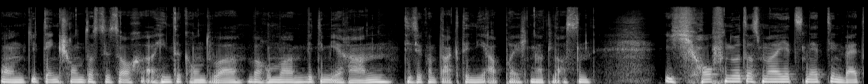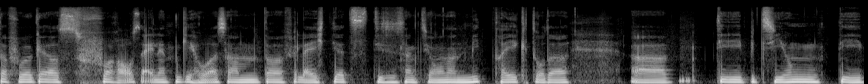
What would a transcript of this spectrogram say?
Und ich denke schon, dass das auch ein Hintergrund war, warum man mit dem Iran diese Kontakte nie abbrechen hat lassen. Ich hoffe nur, dass man jetzt nicht in weiter Folge aus vorauseilenden Gehorsam da vielleicht jetzt diese Sanktionen mitträgt oder äh, die Beziehung, die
